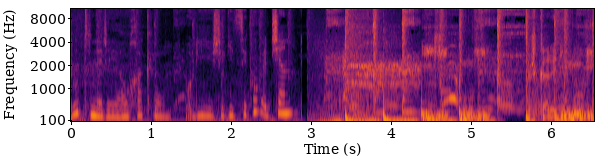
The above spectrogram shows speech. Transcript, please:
dut nire aurrak hori uh, etxean. Igi, mugi, eskaredi mugi.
